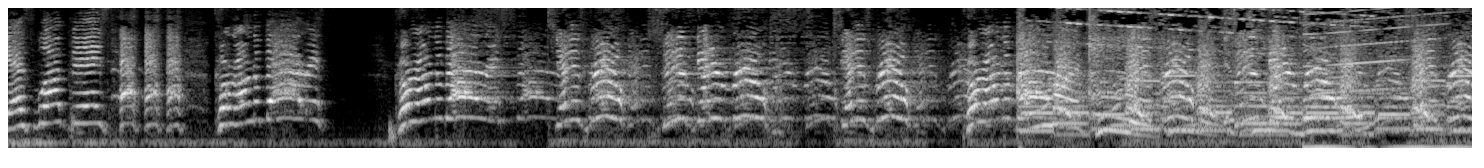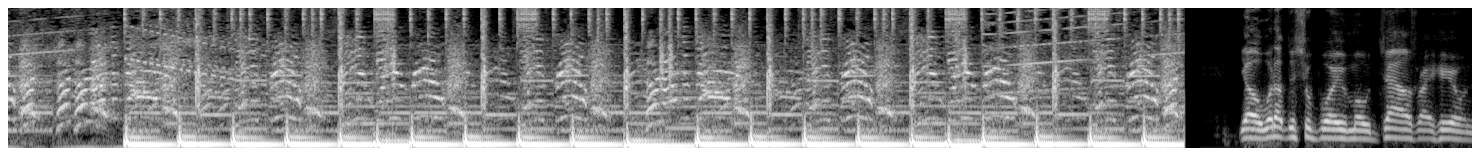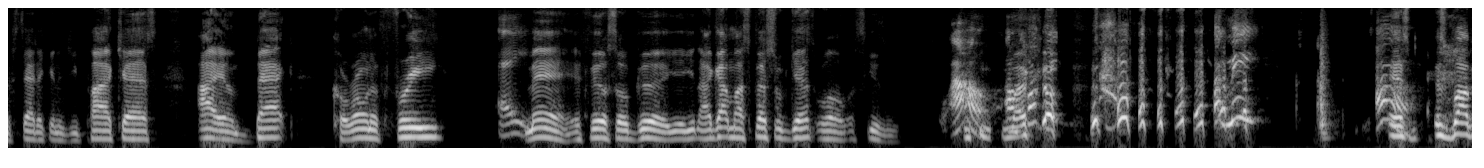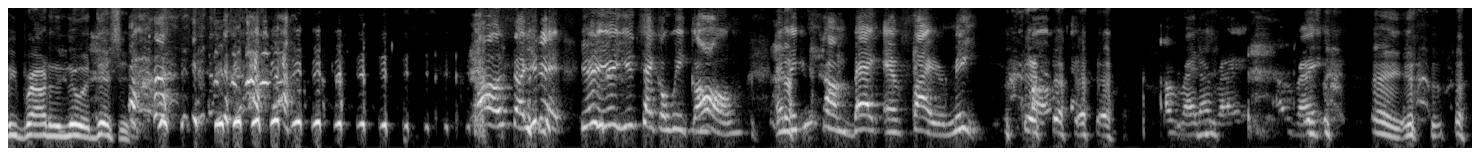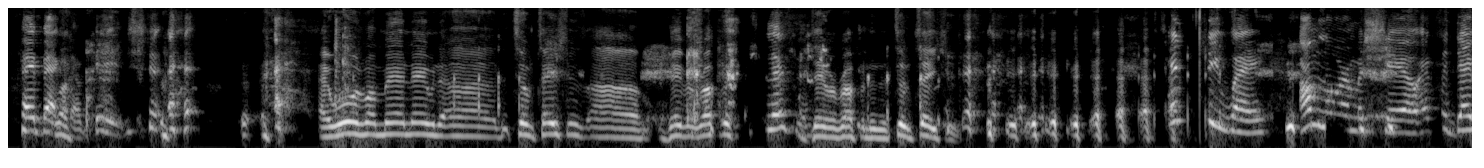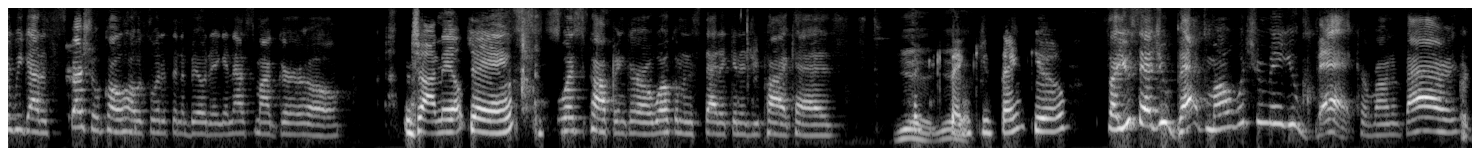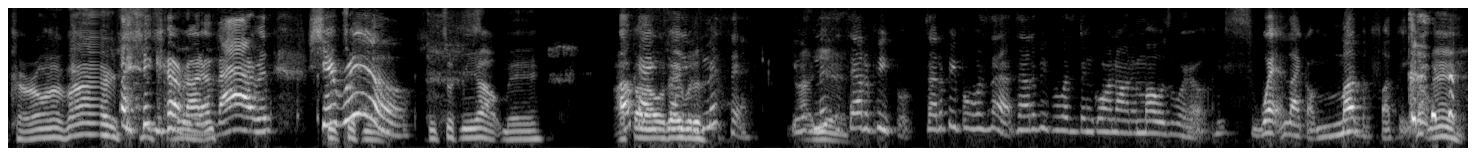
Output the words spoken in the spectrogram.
Guess what, what up? This your boy Mo Giles right here on the Static Energy Podcast. I am back, Corona free. Hey. Man, it feels so good. You, you know, I got my special guest. Well, excuse me. Wow. Oh, fuck, fuck me. Oh. it's, Oh. it's Bobby Brown in the new edition. oh, so you didn't you, you you take a week off and then you come back and fire me. Oh, all right, all right, all right. hey, Pay back the bitch. hey, what was my man name? in Uh, the Temptations. Uh, David Ruffin. Listen. David Ruffin and the Temptations. Anyway, I'm Laura Michelle, and today we got a special co-host with us in the building, and that's my girl. Janelle James. What's popping, girl? Welcome to the Static Energy Podcast. yeah, yeah. Thank you, thank you. So you said you back, Mo. What you mean you back? Coronavirus. Coronavirus. Coronavirus. Shit She took me- real. She took me out, man. I okay, thought I was so able you was to. missing. You was Uh, missing. yeah. Tell the people. Tell the people what's up. Tell the people what's been going on in Mo's world. He's sweating like a motherfucker. man.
